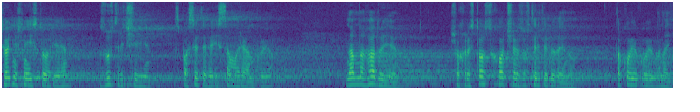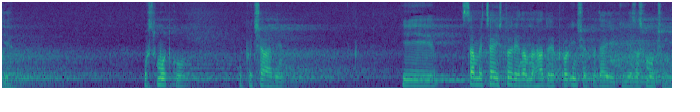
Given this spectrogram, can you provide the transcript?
Сьогоднішня історія зустрічі Спасителя із Самарянкою нам нагадує, що Христос хоче зустріти людину такою, якою вона є, у смутку, у печалі. І саме ця історія нам нагадує про інших людей, які є засмучені.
